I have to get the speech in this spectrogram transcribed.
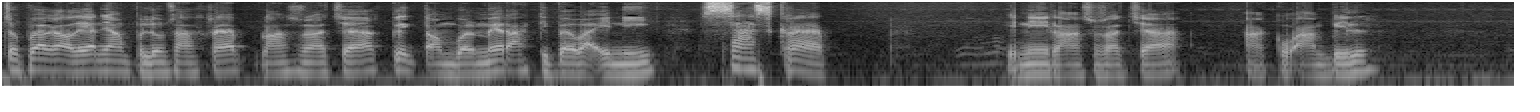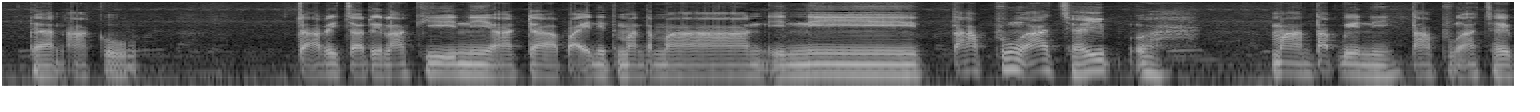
coba kalian yang belum subscribe langsung aja klik tombol merah di bawah ini. Subscribe ini langsung saja aku ambil dan aku cari-cari lagi ini ada apa ini teman-teman. Ini tabung ajaib. Wah mantap ini tabung ajaib.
